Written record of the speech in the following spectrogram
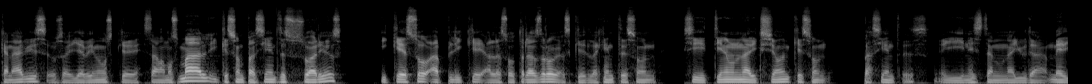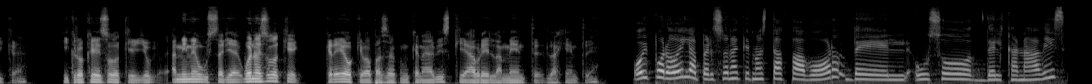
cannabis, o sea, ya vimos que estábamos mal y que son pacientes usuarios y que eso aplique a las otras drogas, que la gente son, si tienen una adicción, que son pacientes y necesitan una ayuda médica. Y creo que eso es lo que yo, a mí me gustaría, bueno, eso es lo que creo que va a pasar con cannabis, que abre la mente de la gente. Hoy por hoy, la persona que no está a favor del uso del cannabis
